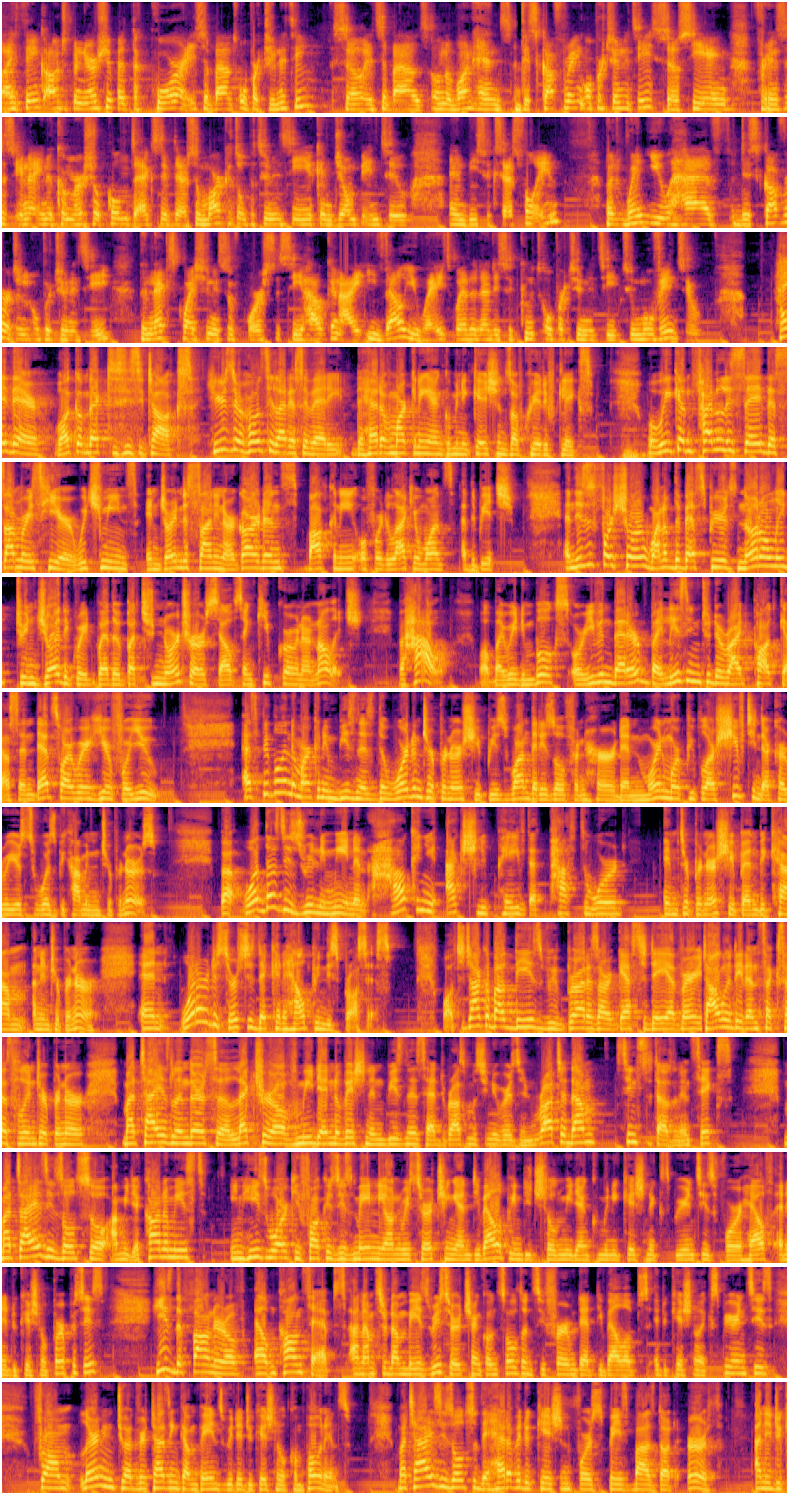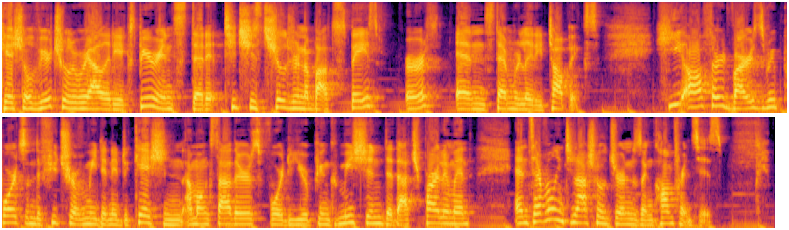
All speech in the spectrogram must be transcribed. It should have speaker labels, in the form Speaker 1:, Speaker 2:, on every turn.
Speaker 1: I think entrepreneurship at the core is about opportunity. So it's about, on the one hand, discovering opportunities. So seeing, for instance, in a, in a commercial context, if there's a market opportunity you can jump into and be successful in. But when you have discovered an opportunity, the next question is, of course, to see how can I evaluate whether that is a good opportunity to move into.
Speaker 2: Hi there, welcome back to CC Talks. Here's your host Hilaria Severi, the head of marketing and communications of Creative Clicks. Well, we can finally say the summer is here, which means enjoying the sun in our gardens, balcony, or for the lucky ones at the beach. And this is for sure one of the best periods not only to enjoy the great weather, but to nurture ourselves and keep growing our knowledge. But how? Well, by reading books, or even better, by listening to the right podcast. And that's why we're here for you. As people in the marketing business, the word entrepreneurship is one that is often heard, and more and more people are shifting their careers towards becoming entrepreneurs. But what does this really mean, and how can you actually pave that path toward entrepreneurship and become an entrepreneur? And what are the sources that can help in this process? Well, to talk about this, we brought as our guest today a very talented and successful entrepreneur, Matthias Lenders, a lecturer of media innovation and business at Erasmus University in Rotterdam since 2006. Matthias is also a media economist, in his work, he focuses mainly on researching and developing digital media and communication experiences for health and educational purposes. He is the founder of Elm Concepts, an Amsterdam based research and consultancy firm that develops educational experiences from learning to advertising campaigns with educational components. Matthias is also the head of education for SpaceBuzz.earth, an educational virtual reality experience that teaches children about space, Earth, and STEM related topics. He authored various reports on the future of media and education, amongst others for the European Commission, the Dutch Parliament, and several international journals and conferences.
